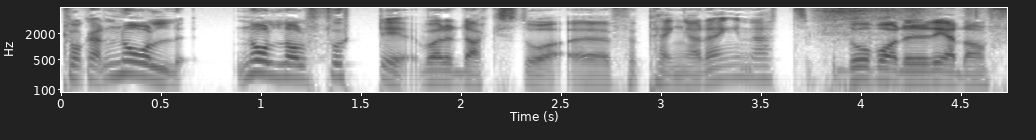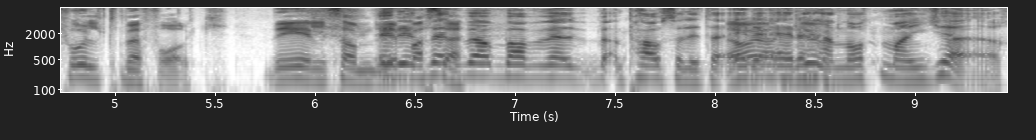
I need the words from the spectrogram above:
klockan 0, 00.40 var det dags då eh, för pengaregnet. Då var det redan fullt med folk. Det är liksom, det Är är det, bara så här, pausa lite, Ja, är, det, är det här något man gör?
